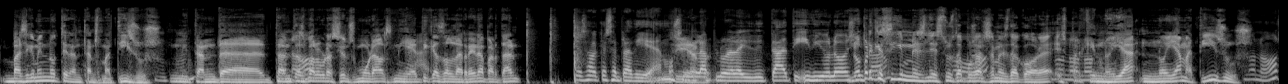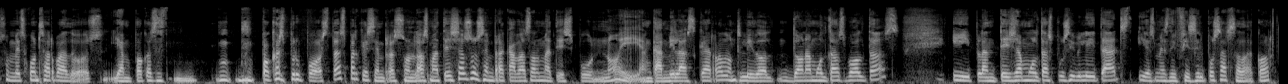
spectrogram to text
bàsicament no tenen tants matisos, ni tant de, tantes No, no. valoracions morals ni ètiques al darrere, per tant... És el que sempre diem, o Sí, sigui, ja, la pluralitat ideològica... No perquè siguin més llestos de No. posar-se més d'acord, eh? No, és no, perquè no, no, hi ha, no hi ha matisos. No, no, són més conservadors. Hi ha poques, poques propostes perquè sempre són les mateixes o sempre acabes al mateix punt, no? I en canvi l'esquerra doncs, li do- dona moltes voltes i planteja moltes possibilitats i és més difícil posar-se d'acord.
